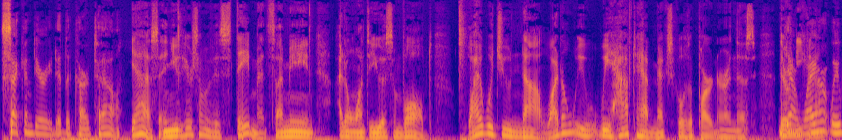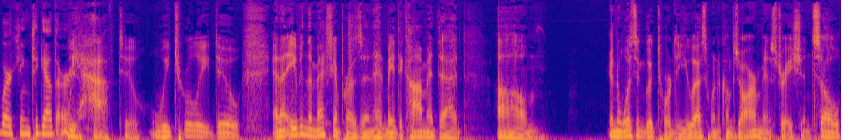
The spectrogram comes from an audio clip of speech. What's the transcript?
secondary to the cartel. Yes, and you hear some of his statements. I mean, I don't want the U.S. involved. Why would you not? Why don't we? We have to have Mexico as a partner in this. They're yeah, why aren't we working together? We have to. We truly do. And even the Mexican president had made the comment that, um, and it wasn't good toward the U.S. when it comes to our administration. So,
